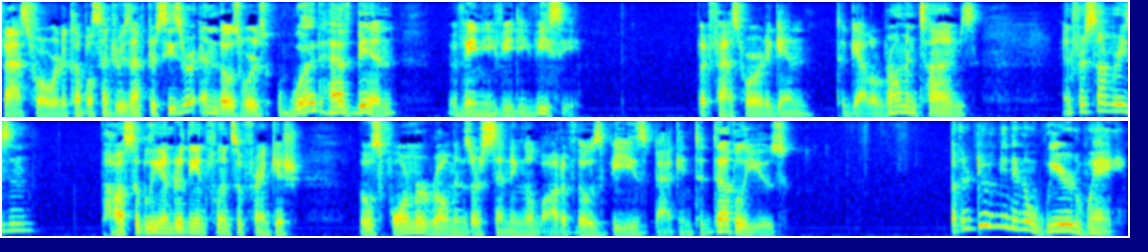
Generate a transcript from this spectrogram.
fast forward a couple centuries after Caesar, and those words would have been Veni Vidi Vici. But fast forward again to Gallo Roman times, and for some reason, possibly under the influence of Frankish, those former Romans are sending a lot of those V's back into W's. But they're doing it in a weird way.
